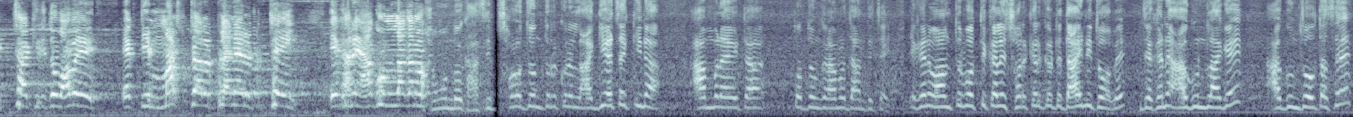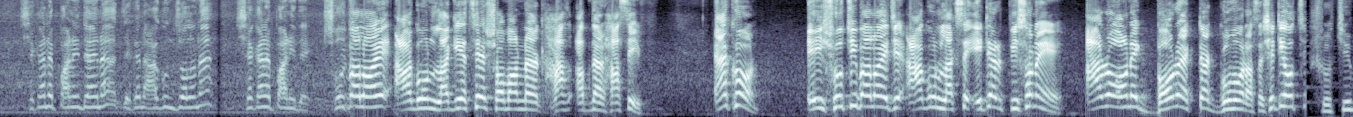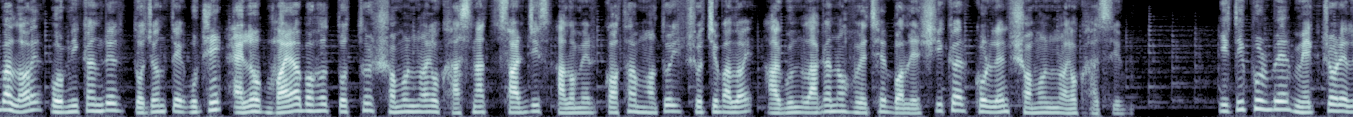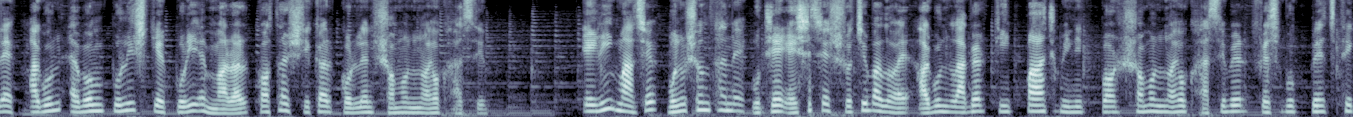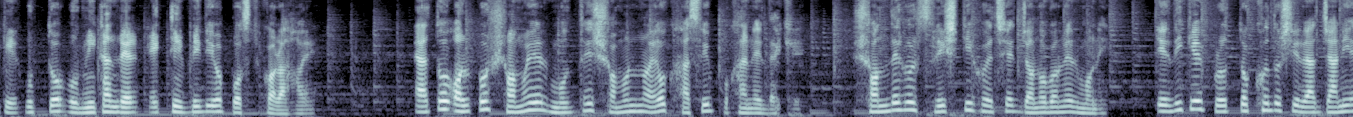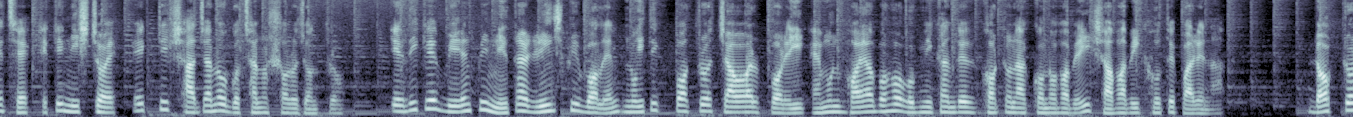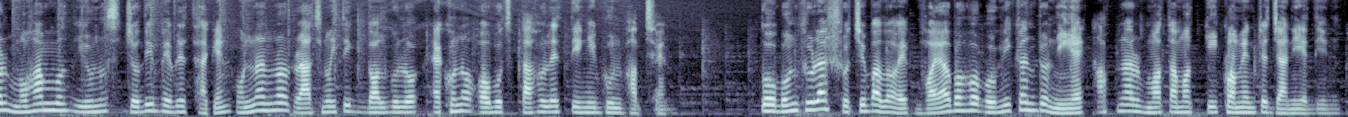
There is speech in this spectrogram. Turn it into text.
ইচ্ছাকৃতভাবে একটি মাস্টার প্ল্যানের অর্থেই এখানে আগুন লাগানো সমন্বয়ক হাসিব ষড়যন্ত্র করে লাগিয়েছে কিনা আমরা এটা তদন্ত আমরা জানতে চাই। এখানে অন্তর্বর্তীকালে সরকারকে ওটা দায় নিতে হবে। যেখানে আগুন লাগে আগুন জ্বলতেছে সেখানে পানি দেয় না। যেখানে আগুন জ্বলে না সেখানে পানি দেয়। সচিব সচিবালয়ে আগুন লাগিয়েছে সমন্বয়ক হা- আপনার হাসিফ। এখন এই সচিবালয়ে যে আগুন লাগছে এটার পিছনে আরও অনেক বড় একটা গুমর আছে, সেটি হচ্ছে সচিবালয় অগ্নিকাণ্ডের তদন্তে উঠে এলো ভয়াবহ তথ্য সমন্বয়ক হাসনাত সার্জিস আলমের কথা মতোই সচিবালয় আগুন লাগানো হয়েছে বলে স্বীকার করলেন সমন্বয়ক হাসিব। ইতিপূর্বে মেট্রো রেলে আগুন এবং পুলিশকে পুড়িয়ে মারার কথা স্বীকার করলেন সমন্বয়ক হাসিব। এরই মাঝে অনুসন্ধানে উঠে এসেছে সচিবালয়ে আগুন লাগার ঠিক পাঁচ মিনিট পর সমন্বয়ক হাসিবের ফেসবুক পেজ থেকে উক্ত অগ্নিকাণ্ডের একটি ভিডিও পোস্ট করা হয়। এত অল্প সময়ের মধ্যে সমন্বয়ক হাসিব ওখানে দেখে সন্দেহর সৃষ্টি হয়েছে জনগণের মনে। এদিকে প্রত্যক্ষদর্শীরা জানিয়েছে, এটি নিশ্চয় একটি সাজানো গোছানো ষড়যন্ত্র। এদিকে বিএনপি নেতা রিজভি বলেন, নৈতিক পত্র চাওয়ার পরেই এমন ভয়াবহ অগ্নিকাণ্ডের ঘটনা কোনোভাবেই স্বাভাবিক হতে পারে না। ডক্টর মোহাম্মদ ইউনুস যদি ভেবে থাকেন, অন্যান্য রাজনৈতিক দলগুলো এখনও অবুঝ, তাহলে তিনি ভুল ভাবছেন। তো বন্ধুরা, সচিবালয়ে ভয়াবহ অগ্নিকাণ্ড নিয়ে আপনার মতামত কি কমেন্টে জানিয়ে দিন।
